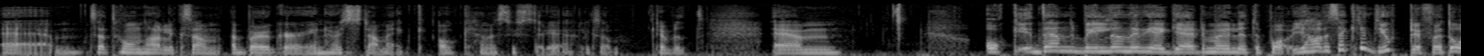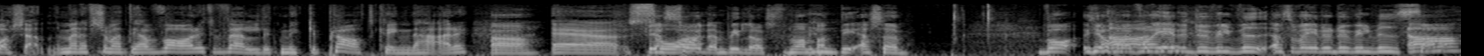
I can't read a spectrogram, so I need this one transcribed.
Ehm, så att hon har liksom a burger in her stomach och hennes syster är liksom gravid. Ehm, och den bilden reagerade man ju lite på. Jag hade säkert inte gjort det för ett år sedan men eftersom att det har varit väldigt mycket prat kring det här. Ja. Eh, så... jag såg den bilden också för man bara det alltså vad, jag bara, Ja, vad, det- är det du vill vi, alltså, vad är det du vill visa?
